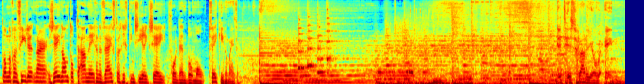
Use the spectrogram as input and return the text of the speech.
Dan nog een file naar Zeeland op de A59 richting Zierikzee... voor Den Bommel 2 kilometer. Dit is Radio 1.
